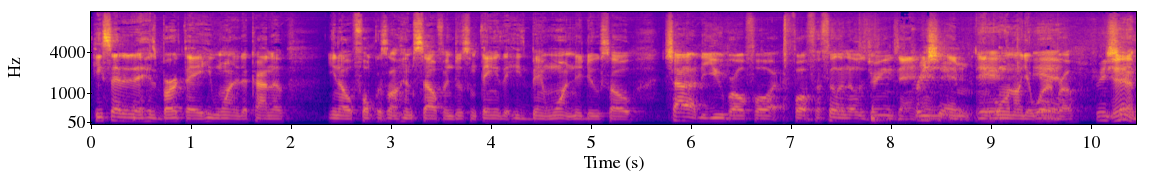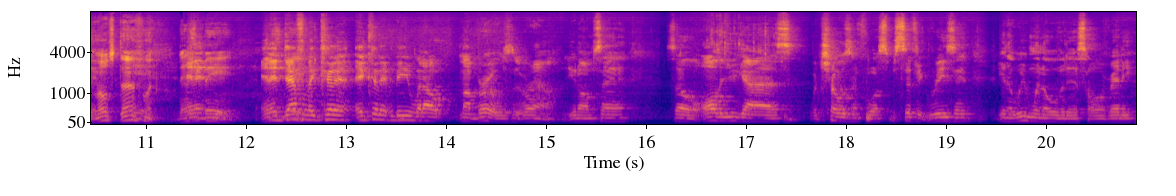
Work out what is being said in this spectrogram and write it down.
he said it at his birthday. He wanted to kind of, you know, focus on himself and do some things that he's been wanting to do. So shout out to you, bro, for for fulfilling those dreams and, and, Appreciate and, it. and going on your word, Yeah. bro. Appreciate Yeah, it. most definitely. That's and big. It, and it definitely couldn't it couldn't be without my bros around. You know what I'm saying? So all of you guys were chosen for a specific reason. You know, we went over this already.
